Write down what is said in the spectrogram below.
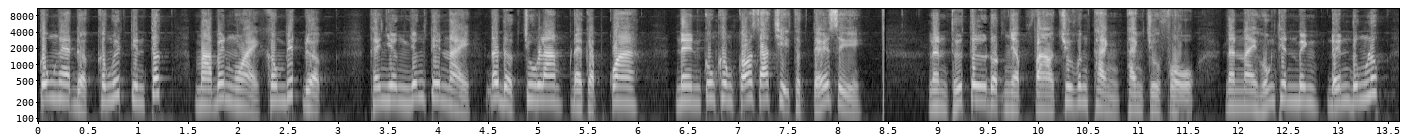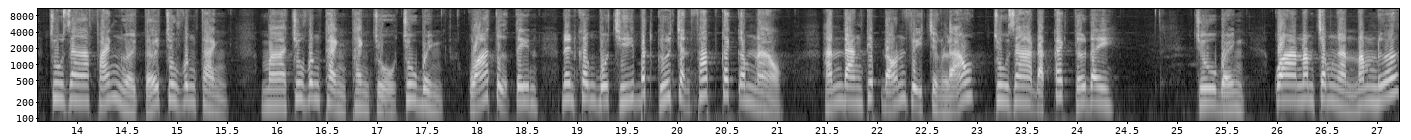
cũng nghe được không ít tin tức mà bên ngoài không biết được. Thế nhưng những tin này đã được Chu Lam đề cập qua nên cũng không có giá trị thực tế gì. Lần thứ tư đột nhập vào Chu Vương Thành, thành chủ phủ, lần này Huống Thiên Minh đến đúng lúc Chu gia phái người tới Chu Vương Thành mà Chu Vương Thành thành chủ Chu Bình quá tự tin nên không bố trí bất cứ trận pháp cách âm nào. Hắn đang tiếp đón vị trưởng lão Chu gia đặt cách tới đây. Chu Bình, qua 500 ngàn năm nữa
